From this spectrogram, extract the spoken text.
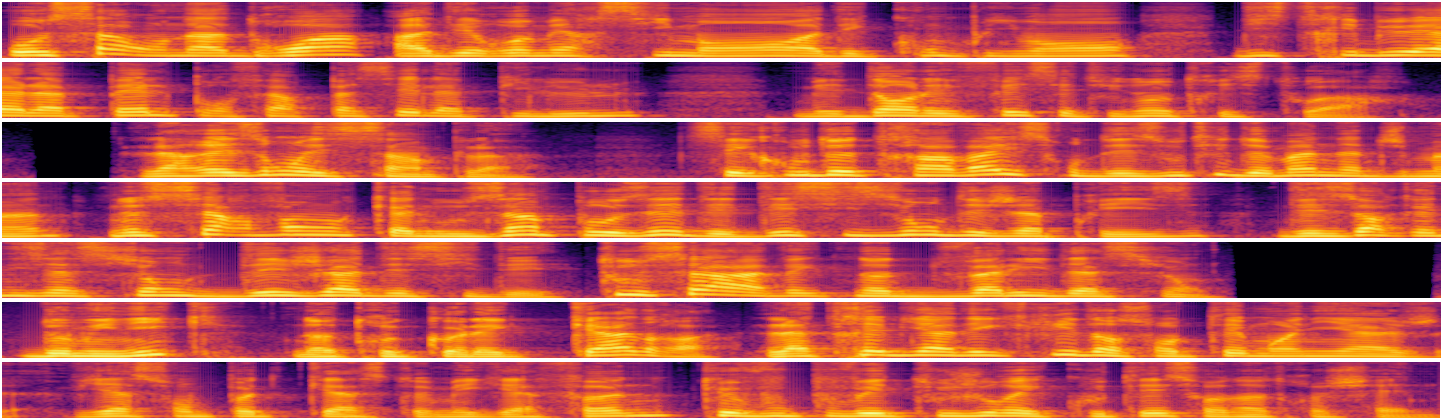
Au ça, on a droit à des remerciements, à des compliments, distribués à l'appel pour faire passer la pilule, mais dans les faits, c'est une autre histoire. La raison est simple. Ces groupes de travail sont des outils de management ne servant qu'à nous imposer des décisions déjà prises, des organisations déjà décidées. Tout ça avec notre validation. Dominique, notre collègue cadre, l'a très bien décrit dans son témoignage via son podcast Mégaphone que vous pouvez toujours écouter sur notre chaîne.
